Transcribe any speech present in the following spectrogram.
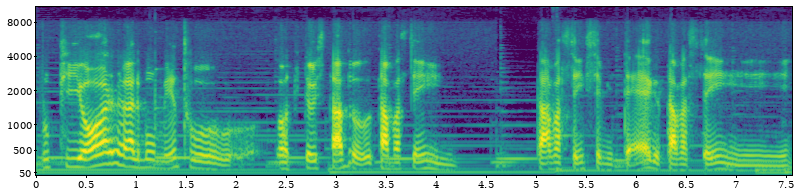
no pior momento que teu estado tava sem. Tava sem cemitério, tava sem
